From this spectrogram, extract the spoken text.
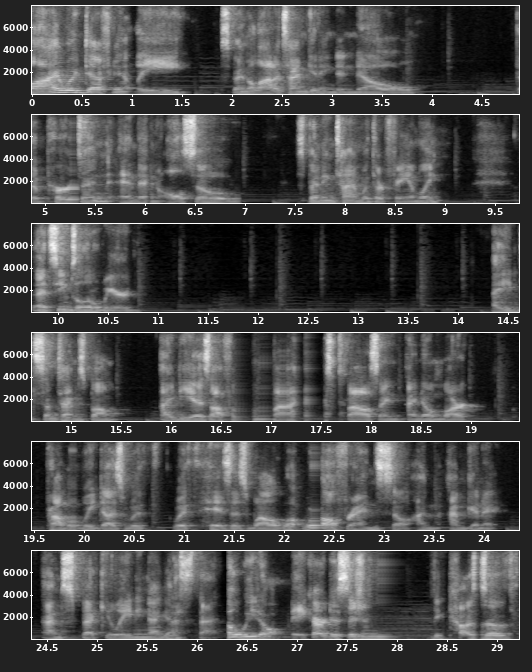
I would definitely spend a lot of time getting to know the person and then also spending time with their family. That seems a little weird. I sometimes bump ideas off of my spouse. I, I know Marc probably does with with his as well. well. We're all friends, so I'm I'm gonna I'm speculating, I guess, that we don't make our decision because of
